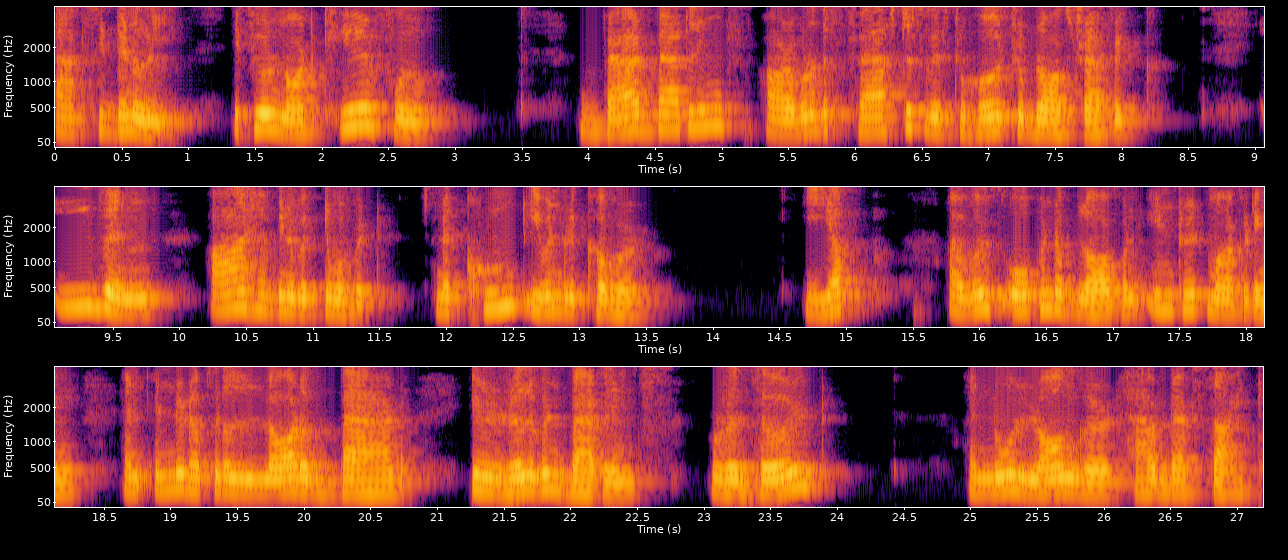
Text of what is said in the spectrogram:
accidentally if you're not careful. Bad backlinks are one of the fastest ways to hurt your blog's traffic. Even I have been a victim of it and I couldn't even recover. Yup, I once opened a blog on internet marketing and ended up with a lot of bad, irrelevant backlinks. Result? I no longer have that site.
